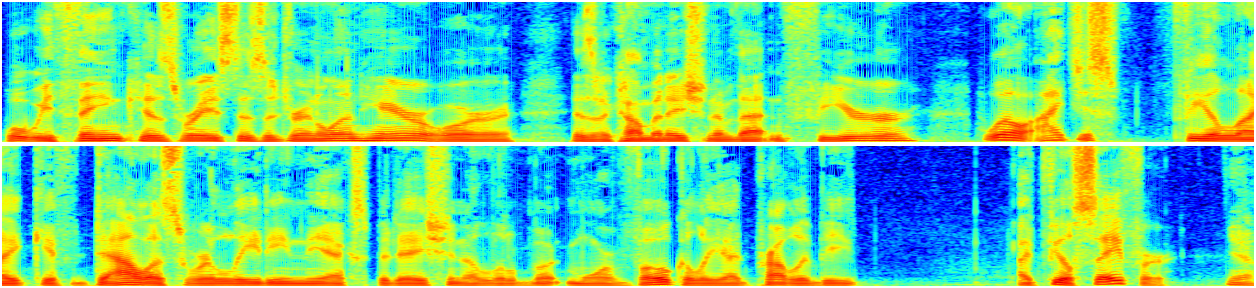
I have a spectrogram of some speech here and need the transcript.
what we think is raised as adrenaline here, or is it a combination of that and fear? Well, I just feel like if Dallas were leading the expedition a little bit more vocally, I'd probably be, I'd feel safer. Yeah.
